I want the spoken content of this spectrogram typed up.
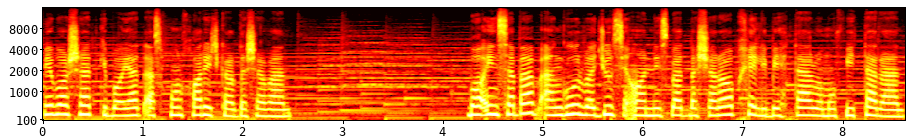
می باشد که باید از خون خارج کرده شوند. با این سبب انگور و جوس آن نسبت به شراب خیلی بهتر و مفیدترند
